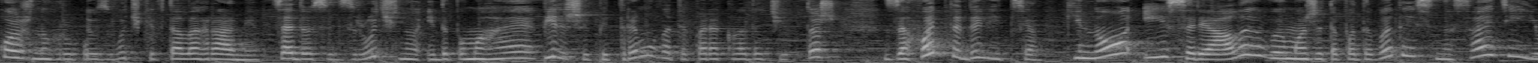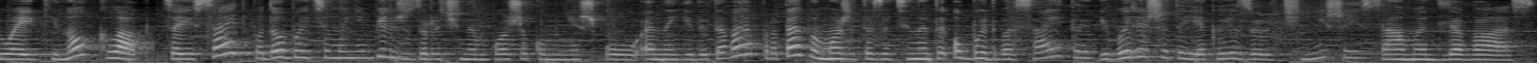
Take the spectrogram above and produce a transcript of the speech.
кожну групу озвучки в телеграмі. Це досить зручно і допомагає більше підтримувати перекладачів. Тож заходьте, дивіться. Кіно і серіали ви можете подивитись на сайті UA Кіно Club. Цей сайт подобається мені більш зручним пошуком ніж у Енеїди ТВ, проте ви можете зацінити обидва сайти і вирішити, який зручніший саме для вас.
